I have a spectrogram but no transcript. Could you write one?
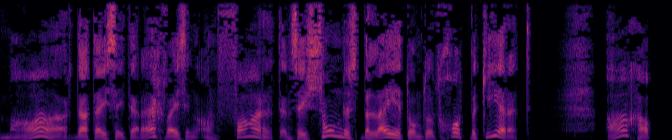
maar dat hy sy teregwysing aanvaar het en sy sondes bely het om tot God bekeer het. Agab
